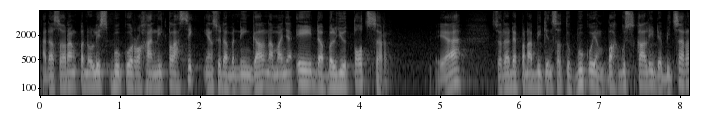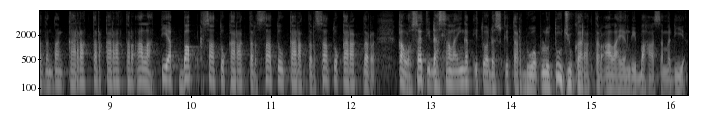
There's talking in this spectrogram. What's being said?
Ada seorang penulis buku rohani klasik yang sudah meninggal namanya A.W. Tozer. Ya, Saudara dia pernah bikin satu buku yang bagus sekali, dia bicara tentang karakter-karakter Allah. Tiap bab satu karakter, satu karakter, satu karakter. Kalau saya tidak salah ingat itu ada sekitar 27 karakter Allah yang dibahas sama dia.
